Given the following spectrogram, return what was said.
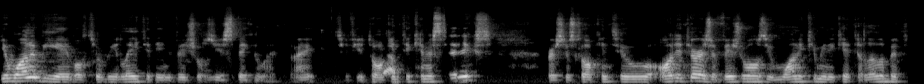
you want to be able to relate to the individuals you're speaking with, right? So if you're talking yeah. to kinesthetics versus talking to auditors or visuals, you want to communicate a little bit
